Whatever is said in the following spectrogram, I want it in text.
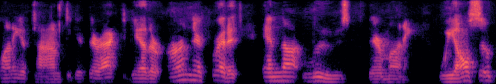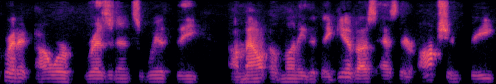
plenty of time to get their act together, earn their credit, and not lose their money. We also credit our residents with the amount of money that they give us as their option fee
